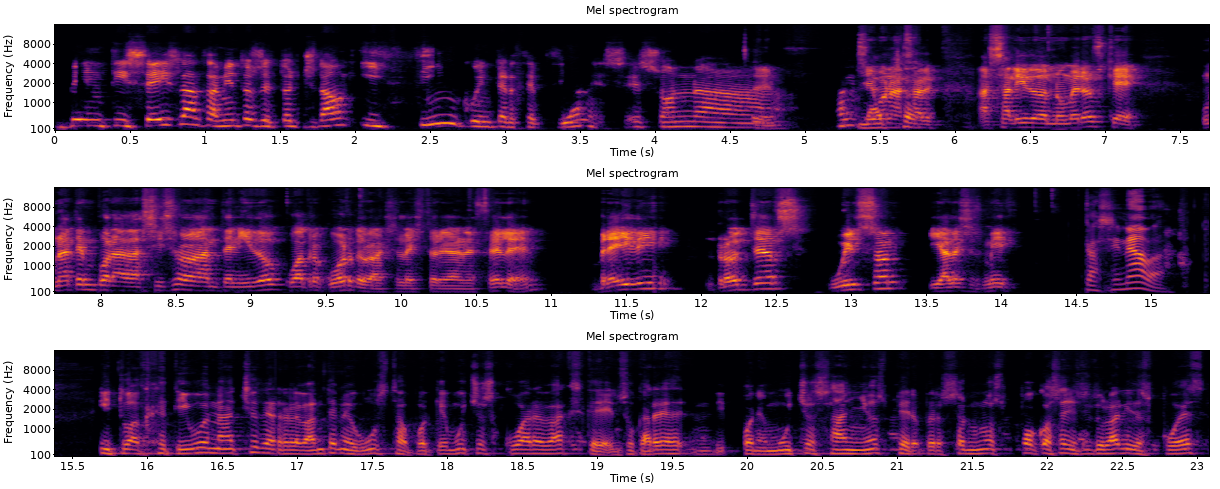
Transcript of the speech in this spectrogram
26 lanzamientos de touchdown y 5 intercepciones. ¿eh? Son. ah, son- sí, bueno, ha, Nacho. sal- ha salido números que una temporada así solo han tenido cuatro quarterbacks en la historia de la NFL, ¿eh? Brady, Rodgers, Wilson y Alex Smith. casi nada. Y tu adjetivo, Nacho, de relevante me gusta, porque hay muchos quarterbacks que en su carrera ponen muchos años, pero, pero son unos pocos años titular y después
